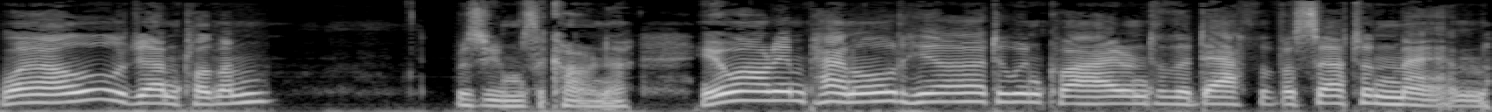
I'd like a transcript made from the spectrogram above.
"Well, gentlemen," resumes the coroner, "you are impanelled here to inquire into the death of a certain man.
